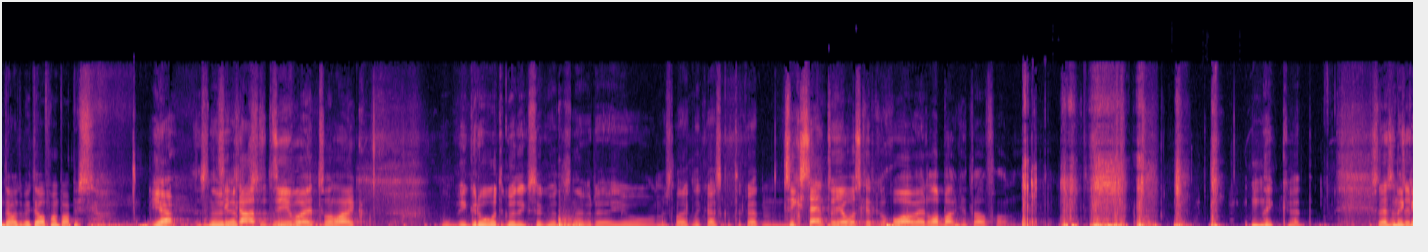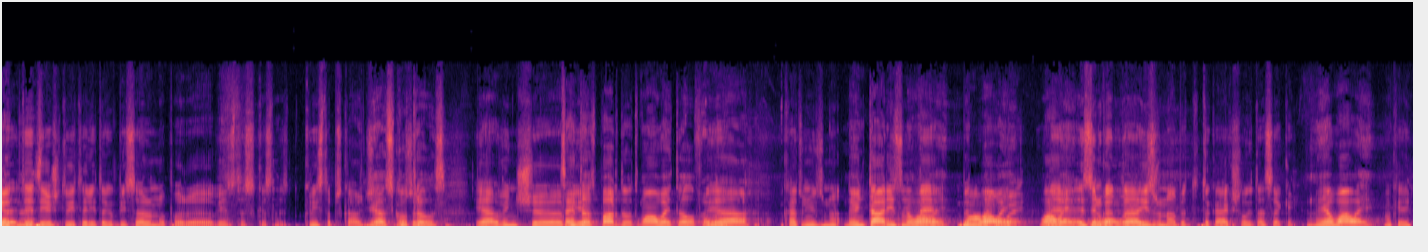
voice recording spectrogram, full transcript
Daudz bija telefona papis. Jā, es nevaru. Cik kā tu dzīvoji to laiku? Bija grūti, godīgi sakot, es nevarēju. Visu laiku likās, ka tā kā Cik sen tu jau uzskati, ka Huawei ir labākie telefoni? nekad. Es nezinu, tie neesmu. tieši Twitterī tagad bija saruna par uh, viens tas, kas nezinu, Kristaps, Jā, Skutelis. Jā, viņš uh, Centās pārdot Huawei telefonu. Jā, kā tu viņu izrunā? Nu, viņi tā arī izrunā Huawei. bet Huawei. Huawei. Nē, es zinu, ka tā izrunā, bet tu tā kā actually tā saki. Nu, jā, Huawei. Okay.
